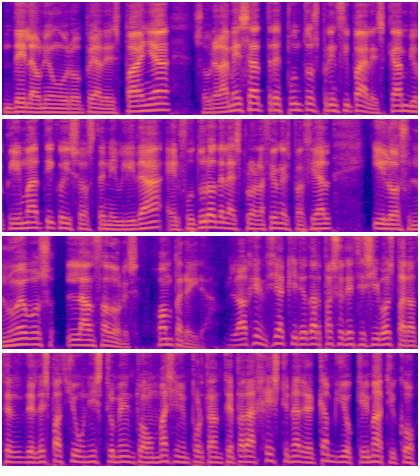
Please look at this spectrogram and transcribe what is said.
de la Unión Europea de España. Sobre la mesa, tres puntos principales, cambio climático y sostenibilidad, el futuro de la exploración espacial y los nuevos lanzadores. Juan Pereira. La agencia quiere dar pasos decisivos para hacer del espacio un instrumento aún más importante para gestionar el cambio climático.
